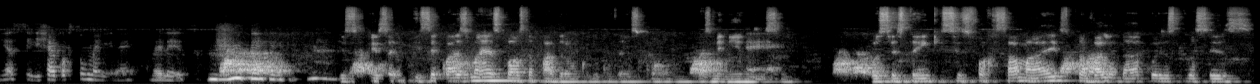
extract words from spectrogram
E assim, já acostumei, né? Beleza. Isso, isso, é, isso, é, quase uma resposta padrão quando eu converso com as meninas. É. Assim. Vocês têm que se esforçar mais para validar coisas que vocês.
